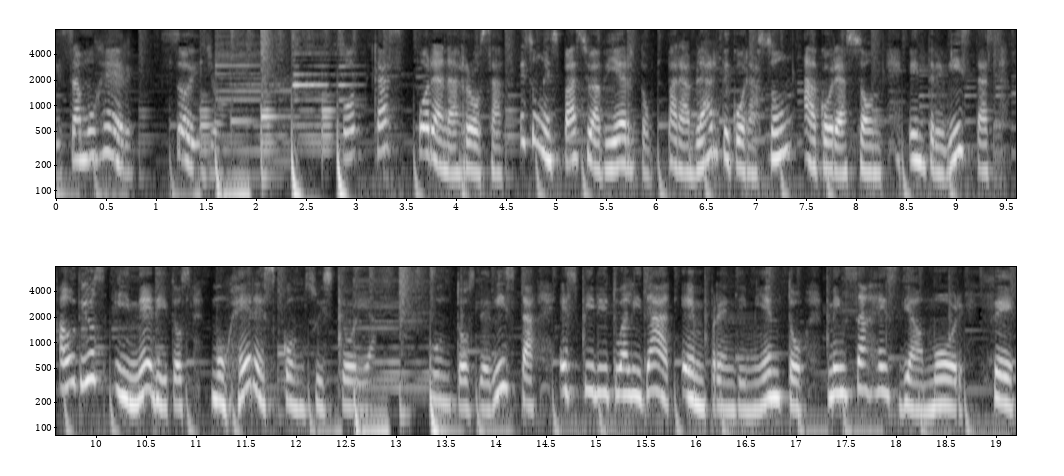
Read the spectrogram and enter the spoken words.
Esa mujer soy yo. Podcast por Ana Rosa es un espacio abierto para hablar de corazón a corazón, entrevistas, audios inéditos, mujeres con su historia puntos de vista, espiritualidad, emprendimiento, mensajes de amor, fe,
